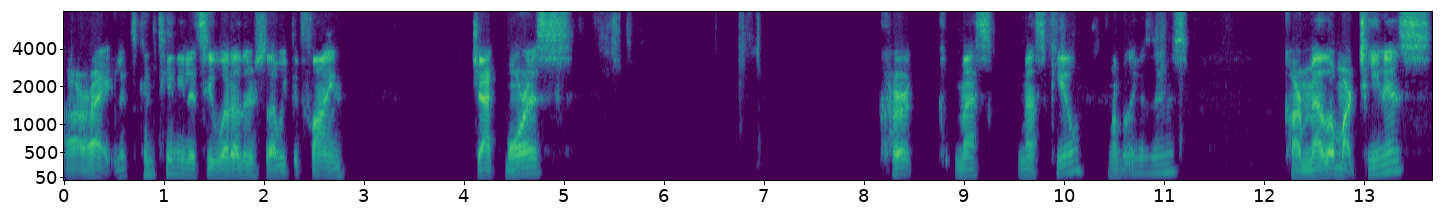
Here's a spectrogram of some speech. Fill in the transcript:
All right, let's continue. Let's see what others uh, we could find. Jack Morris. Kirk Mas- Maskill, I believe his name is. Carmelo Martinez.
